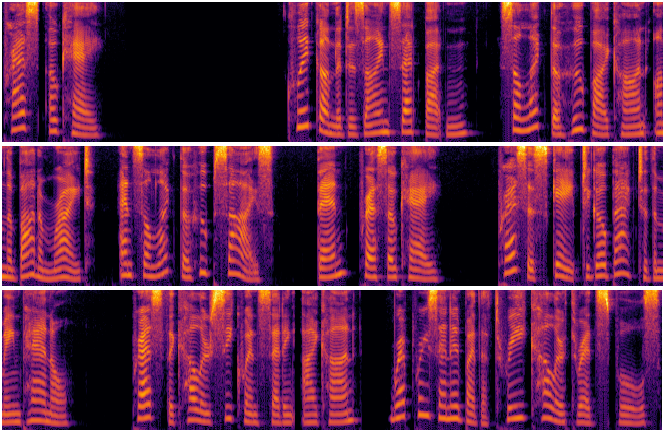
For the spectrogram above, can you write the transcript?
Press OK. Click on the Design Set button, select the hoop icon on the bottom right, and select the hoop size then press OK. Press Escape to go back to the main panel. Press the Color Sequence Setting icon represented by the three color thread spools.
